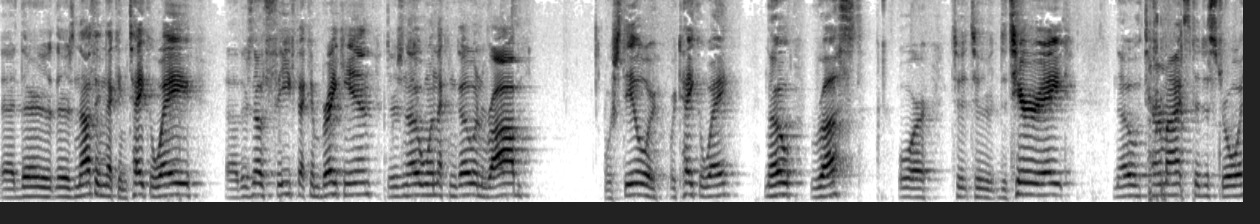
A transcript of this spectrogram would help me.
Uh, there, there's nothing that can take away, uh, there's no thief that can break in, there's no one that can go and rob or steal or, or take away, no rust or to, to deteriorate, no termites to destroy.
